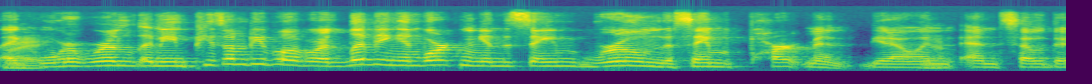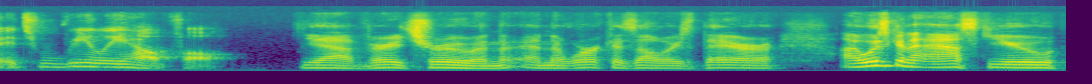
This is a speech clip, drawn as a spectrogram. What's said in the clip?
Like Right. we're, we're, I mean, some people are living and working in the same room, the same apartment, you know, and, and so it's really helpful. Yeah, very true. And and the work is always there. I was going to ask you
